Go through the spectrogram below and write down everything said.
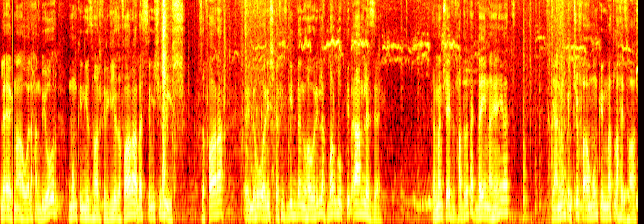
لا يا جماعة هو لحم بيور وممكن يظهر في رجليه زفارة بس مش ريش. زفارة اللي هو ريش خفيف جدا وهوري لك برضه بتبقى عاملة إزاي. تمام؟ شايف حضرتك؟ باينة أهيت. يعني ممكن تشوفها أو ممكن ما تلاحظهاش.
